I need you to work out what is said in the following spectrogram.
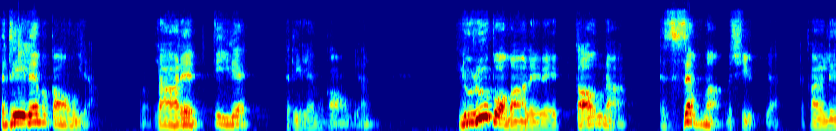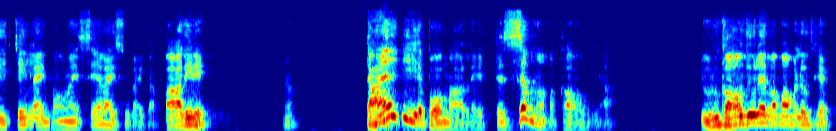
တတိလည်းမကောင်းဘူးဗျာလာတဲ့တီတဲ့တတိလည်းမကောင်းဘူးဗျာ လူလူပေါ်မှာလည်းပဲကောင်းတာတစ်စက်မှမရှိဘူးဗျာတခါလေကျင်းလိုက်ပေါင်းလိုက်ဆဲလိုက်ဆိုလိုက်ကပါသေးတယ်နော်ဒိုင်းပြည်အပေါ်မှာလည်းတစ်စက်မှမကောင်းဘူးဗျာလူလူကောင်းကျိုးလည်းဘာမှမလုပ်ခဲ့ဘူး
